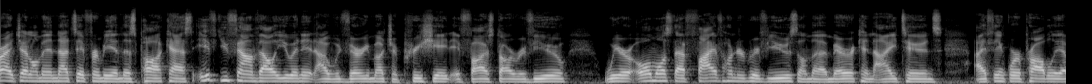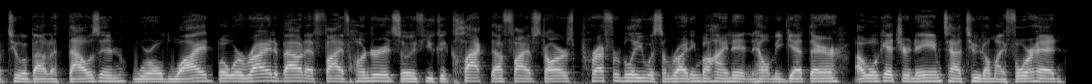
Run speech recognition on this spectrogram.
right, gentlemen, that's it for me in this podcast. If you found value in it, I would very much appreciate a five star review. We're almost at 500 reviews on the American iTunes. I think we're probably up to about a thousand worldwide, but we're right about at 500. So if you could clack that five stars, preferably with some writing behind it and help me get there, I will get your name tattooed on my forehead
